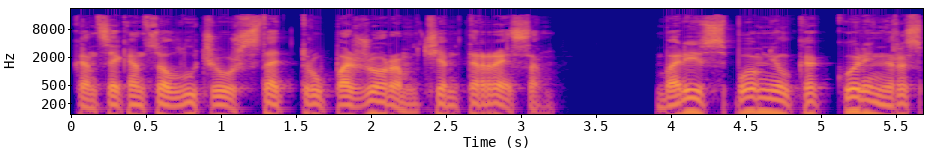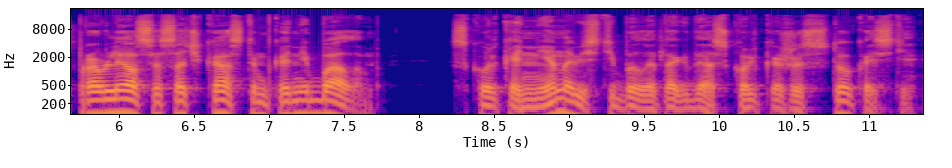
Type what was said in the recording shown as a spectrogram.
«В конце концов, лучше уж стать трупожором, чем Тересом». Борис вспомнил, как корень расправлялся с очкастым каннибалом. Сколько ненависти было тогда, сколько жестокости.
